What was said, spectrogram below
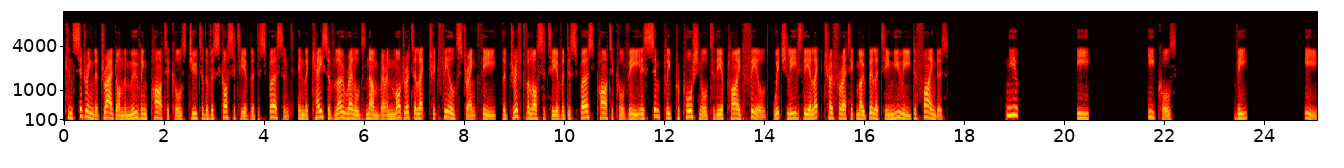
Considering the drag on the moving particles due to the viscosity of the dispersant, in the case of low Reynolds number and moderate electric field strength E, the drift velocity of a dispersed particle v is simply proportional to the applied field, which leaves the electrophoretic mobility mu e defined as mu e equals V E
